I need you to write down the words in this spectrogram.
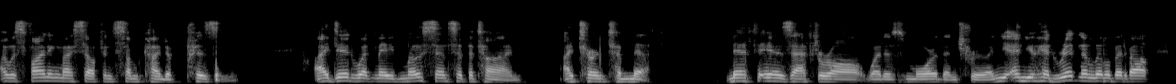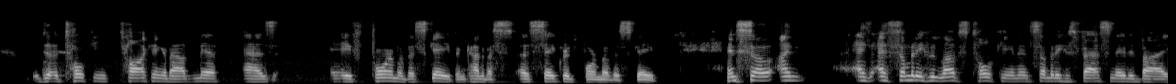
I was finding myself in some kind of prison I did what made most sense at the time. I turned to myth. Myth is, after all, what is more than true. And you, and you had written a little bit about the Tolkien talking about myth as a form of escape and kind of a, a sacred form of escape. And so I'm as, as somebody who loves Tolkien and somebody who's fascinated by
